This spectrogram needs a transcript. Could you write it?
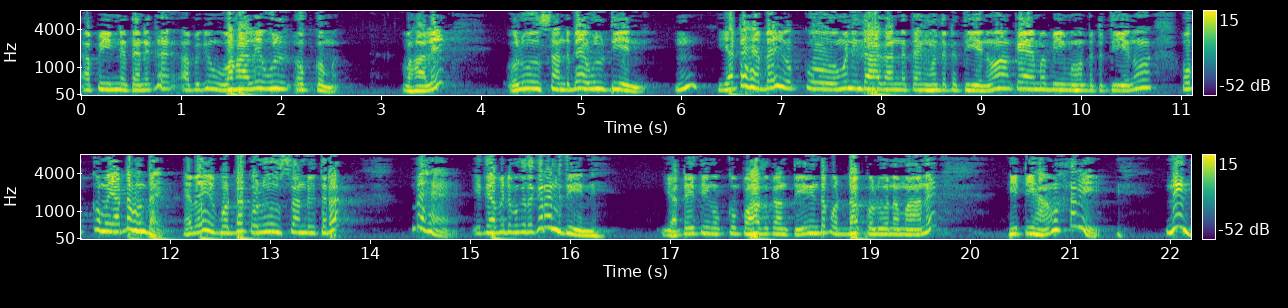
අපි ඉන්න තැනක අපික වහලේ උල් ඔක්කොම. වහලේ ඔළු උස්සන්ඩ බෑ උල් තියෙන්නේ. යට හැබැයි ඔක්කෝම නිදාගන්න තැන් හොඳට තියෙනවා. කෑම බීම හොඳට තියෙනවා. ඔක්කොම යට හොඳයි. හැබැයි පොඩ්ඩක් කොළු උස්සන්ඩ විතර බැහැ ඉති අපිට මොකද කරන්න තියෙන්නේ? යට ඉතින් ඔක්කො පහසුකන් තේනද පොඩ්ඩක් කොළුවනමාන හිටි හම හරි. නේද?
